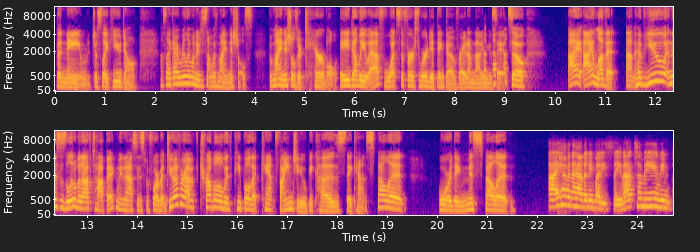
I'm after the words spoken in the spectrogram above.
the name, just like you don't. I was like, I really want to do something with my initials but my initials are terrible. AWF, what's the first word you think of, right? I'm not even going to say it. So I I love it. Um, have you, and this is a little bit off topic, we didn't ask you this before, but do you ever have trouble with people that can't find you because they can't spell it or they misspell it? I haven't had anybody say that to me. I mean,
